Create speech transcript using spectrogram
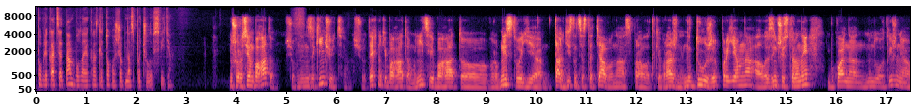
публікація там була якраз для того, щоб нас почули в світі. Ну що, росіян багато, що вони не закінчуються, що техніки багато, амуніції багато, виробництво є. Так, дійсно, ця стаття вона справила таке враження, не дуже приємна, але з іншої сторони, буквально минулого тижня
